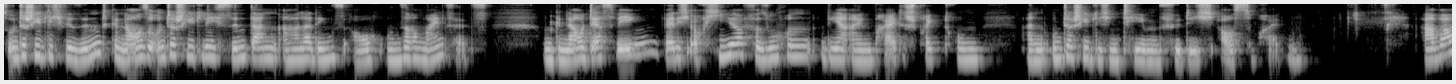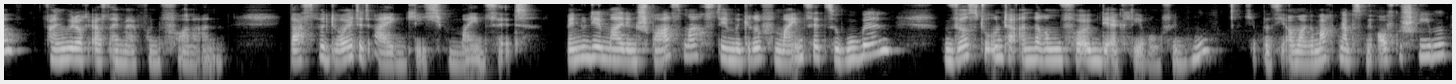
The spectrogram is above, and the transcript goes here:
So unterschiedlich wir sind, genauso unterschiedlich sind dann allerdings auch unsere Mindsets. Und genau deswegen werde ich auch hier versuchen, dir ein breites Spektrum an unterschiedlichen Themen für dich auszubreiten. Aber fangen wir doch erst einmal von vorne an. Was bedeutet eigentlich Mindset? Wenn du dir mal den Spaß machst, den Begriff Mindset zu googeln, wirst du unter anderem folgende Erklärung finden. Ich habe das hier auch mal gemacht und habe es mir aufgeschrieben.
